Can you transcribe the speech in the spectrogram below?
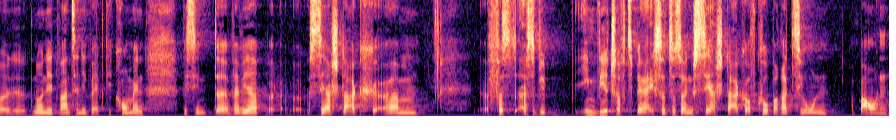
äh, noch nicht wahnsinnig weit gekommen. Wir sind, äh, weil wir sehr stark ähm, fast, also im Wirtschaftsbereich sozusagen sehr stark auf Kooperation bauen.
